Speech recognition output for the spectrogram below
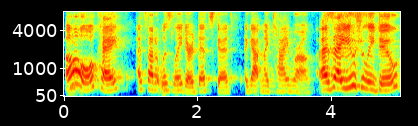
Oh, okay. I thought it was okay. later. That's good. I got my time wrong, as I usually do.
